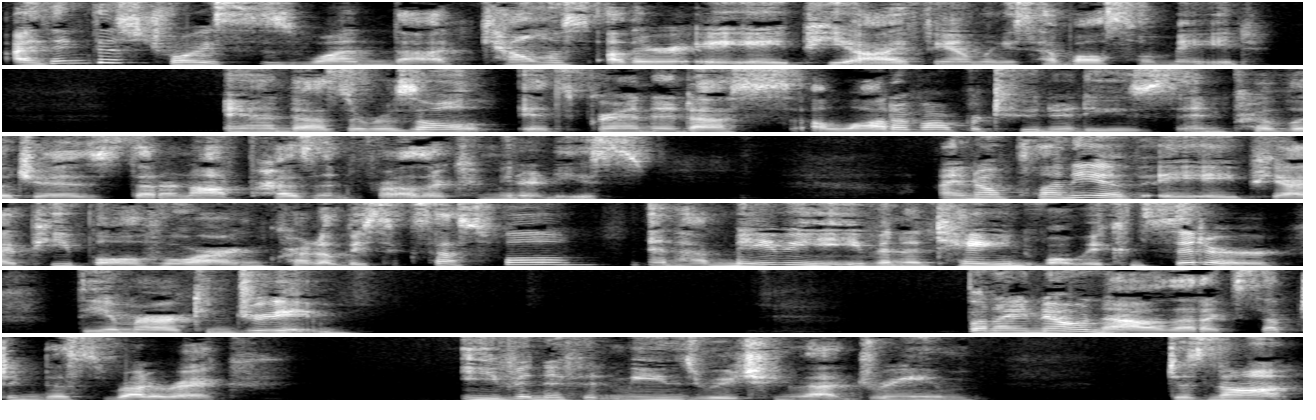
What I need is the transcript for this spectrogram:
I think this choice is one that countless other AAPI families have also made. And as a result, it's granted us a lot of opportunities and privileges that are not present for other communities. I know plenty of AAPI people who are incredibly successful and have maybe even attained what we consider the American dream. But I know now that accepting this rhetoric, even if it means reaching that dream, does not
